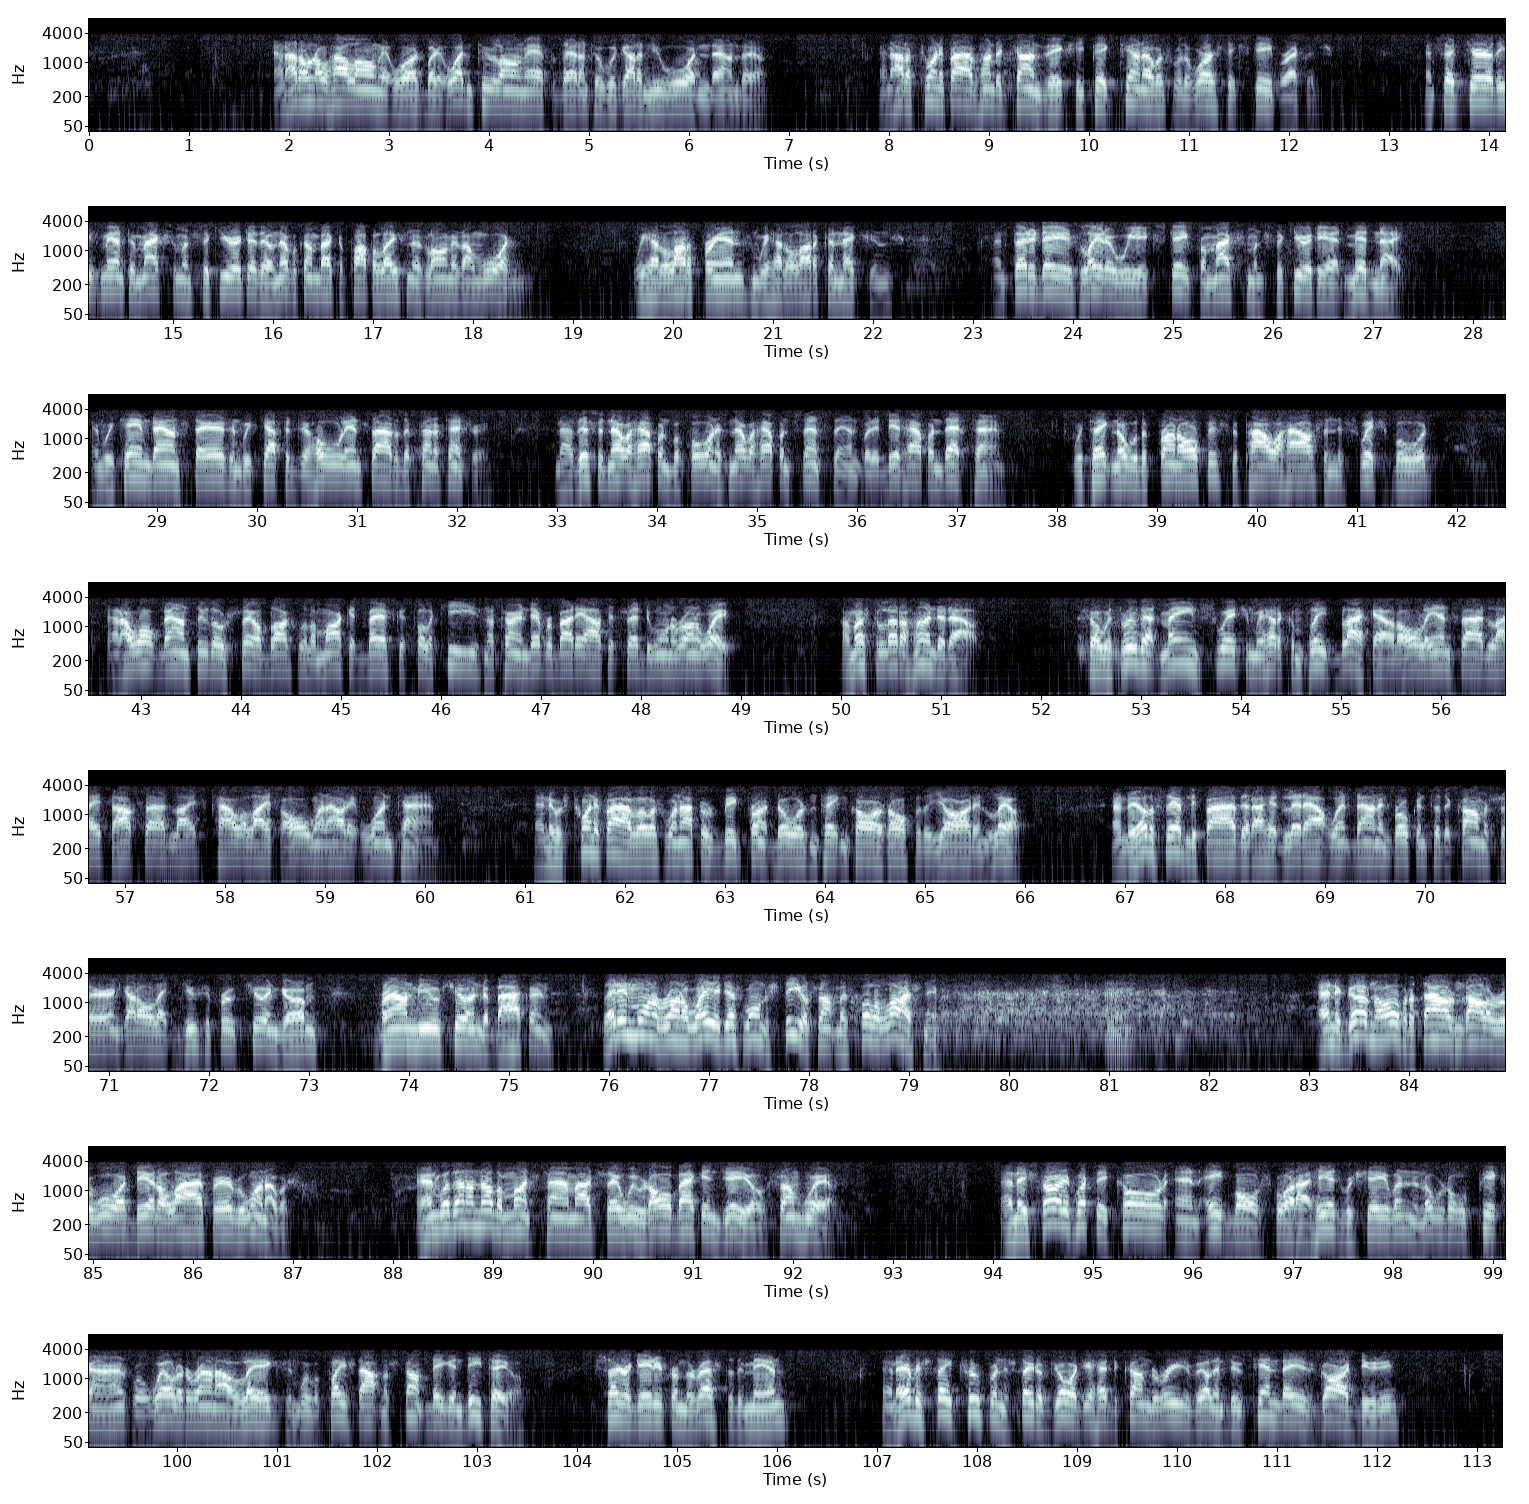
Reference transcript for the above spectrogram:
And I don't know how long it was, but it wasn't too long after that until we got a new warden down there. And out of 2,500 convicts, he picked 10 of us with the worst escape records and said, carry these men to maximum security. They'll never come back to population as long as I'm warden. We had a lot of friends and we had a lot of connections. And 30 days later, we escaped from maximum security at midnight. And we came downstairs and we captured the whole inside of the penitentiary. Now, this had never happened before and it's never happened since then, but it did happen that time. We'd taken over the front office, the powerhouse, and the switchboard. And I walked down through those cell blocks with a market basket full of keys, and I turned everybody out that said they want to run away. I must have let a hundred out. So we threw that main switch, and we had a complete blackout. All the inside lights, outside lights, tower lights all went out at one time. And there was 25 of us went out those big front doors and taking cars off of the yard and left. And the other 75 that I had let out went down and broke into the commissary and got all that juicy fruit chewing gum, brown mule chewing tobacco, and they didn't want to run away. They just wanted to steal something that's full of larceny. And the governor offered a thousand dollar reward, dead or alive, for every one of us. And within another month's time, I'd say we was all back in jail somewhere. And they started what they called an eight-ball squad. Our heads were shaven, and those old pick irons were welded around our legs, and we were placed out in a stump digging detail, segregated from the rest of the men. And every state trooper in the state of Georgia had to come to Reidsville and do 10 days guard duty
